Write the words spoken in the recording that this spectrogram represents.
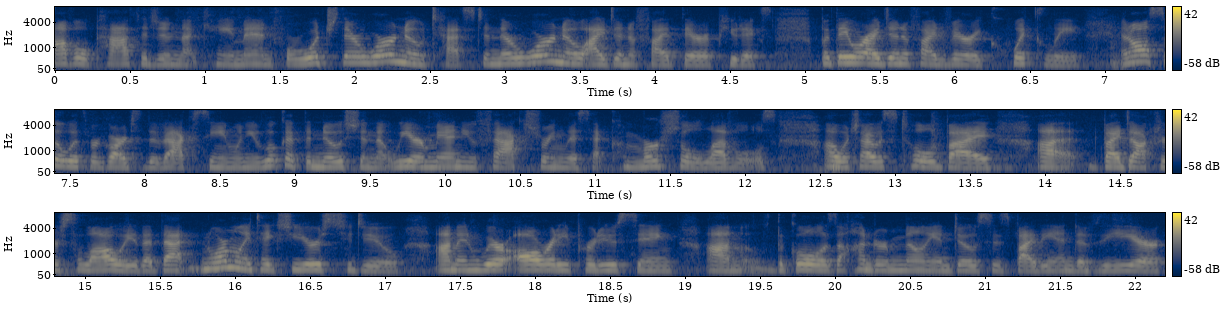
novel pathogen that came in for which there were no tests and there were no identified therapeutics, but they were identified very quickly. And also with regard to the vaccine, when you look at the notion that we are manufacturing this at commercial levels, uh, which I was told by uh, by Dr. Slaoui that that normally takes years to do, um, and we're already producing. Um, the goal is 100 million doses by the end of the year.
